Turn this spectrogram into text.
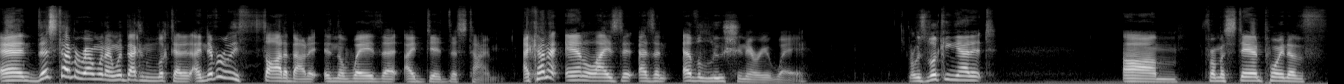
And this time around, when I went back and looked at it, I never really thought about it in the way that I did this time. I kind of analyzed it as an evolutionary way. I was looking at it um, from a standpoint of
